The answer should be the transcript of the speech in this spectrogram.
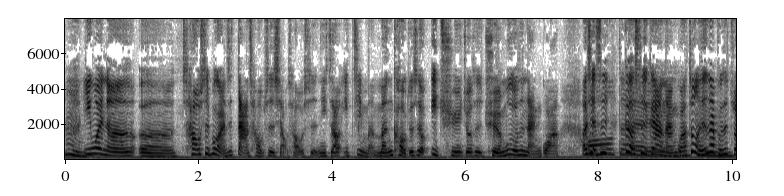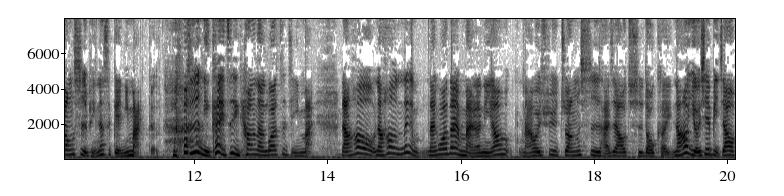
嗯，因为呢，呃，超市不管是大超市、小超市，你只要一进门，门口就是有一区，就是全部都是南瓜，而且是各式各样南瓜。重点是那不是装饰品，那是给你买的，就是你可以自己挑南瓜自己买。然后，然后那个南瓜蛋买了，你要拿回去装饰还是要吃都可以。然后有一些比较。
